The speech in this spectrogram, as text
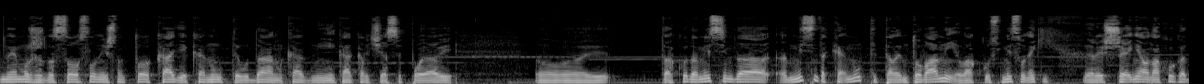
ne možeš da se osloniš na to kad je kanute u dan, kad nije, kakav će da se pojavi. Ovaj, tako da mislim da mislim da kanute talentovaniji ovako u smislu nekih rešenja onako kad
